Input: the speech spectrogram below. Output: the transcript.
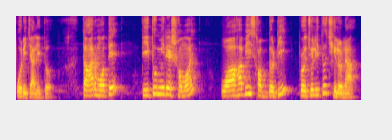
পরিচালিত। তার মতে তিতুমিরের সময় ওয়াহাবি শব্দটি প্রচলিত ছিল না।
